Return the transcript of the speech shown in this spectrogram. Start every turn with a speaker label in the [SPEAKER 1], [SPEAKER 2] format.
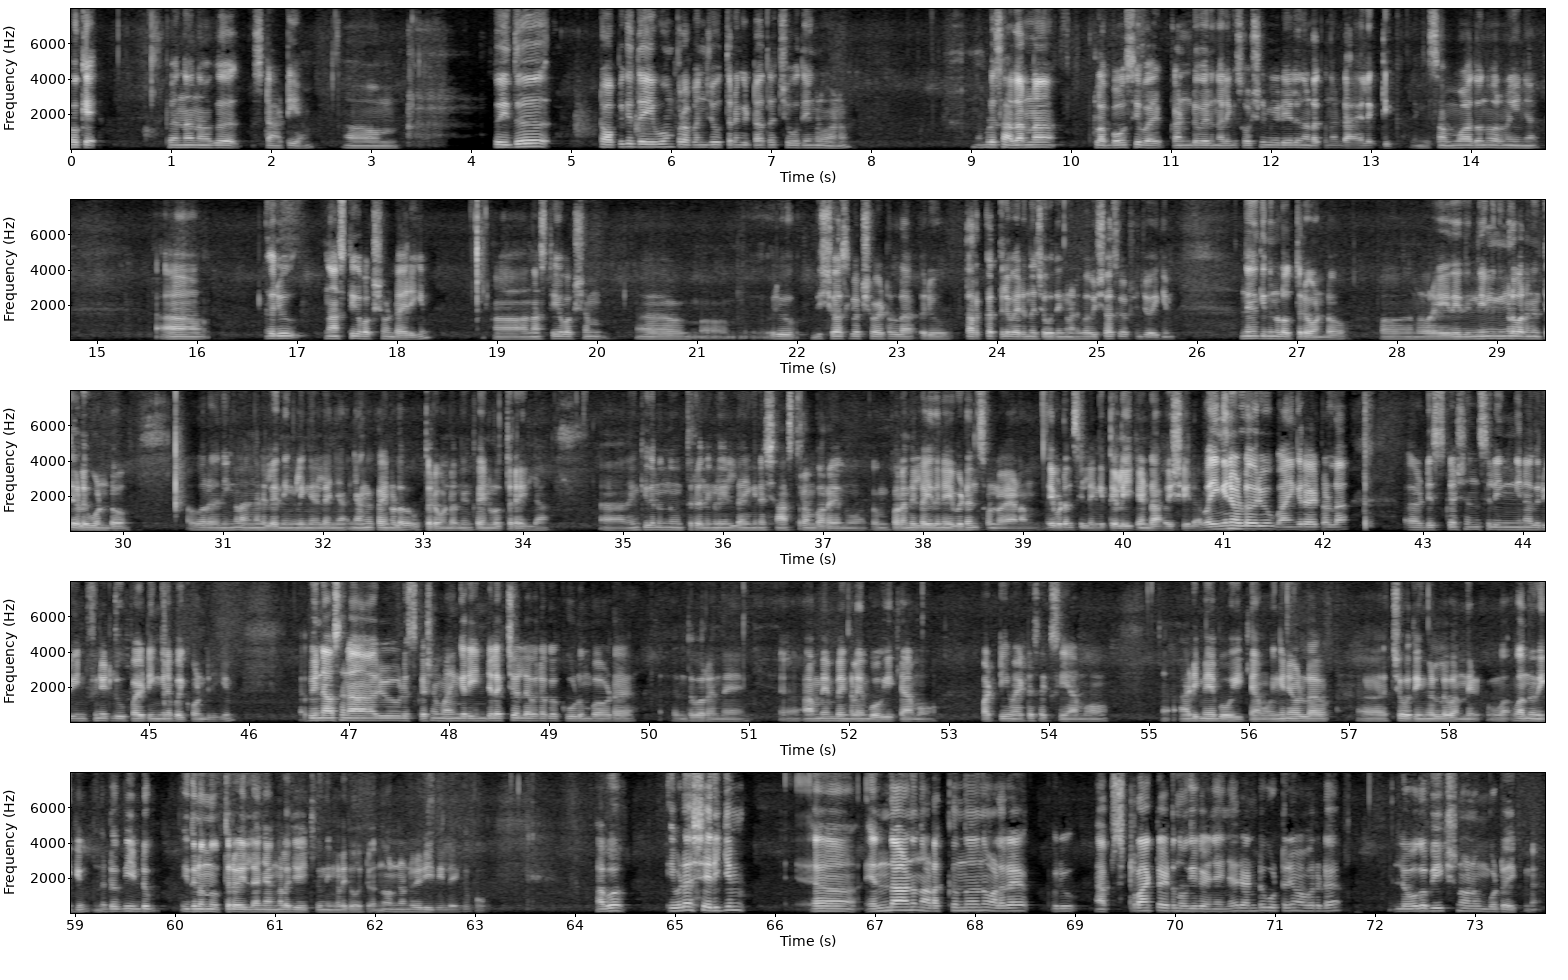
[SPEAKER 1] Okay. അപ്പോൾ എന്നാൽ നമുക്ക് സ്റ്റാർട്ട് ചെയ്യാം. ഇത് ടോപ്പിക് ദൈവവും പ്രപഞ്ചവും ഉത്തരം കിട്ടാത്ത ചോദ്യങ്ങളുമാണ്. നമ്മൾ സാധാരണ ക്ലബ് ഹൗസിൽ കണ്ടുവരുന്ന അല്ലെങ്കിൽ സോഷ്യൽ മീഡിയയിൽ നടക്കുന്ന ഡയലക്റ്റിക് അല്ലെങ്കിൽ സംവാദം എന്ന് പറഞ്ഞു കഴിഞ്ഞാൽ ഒരു നാസ്തിക പക്ഷം ഉണ്ടായിരിക്കും. നാസ്തിക പക്ഷം ഒരു വിശ്വാസി പക്ഷമായിട്ടുള്ള ഒരു തർക്കത്തിൽ വരുന്ന ചോദ്യങ്ങളാണ്. ഇപ്പോൾ വിശ്വാസി പക്ഷം ചോദിക്കും നിങ്ങൾക്ക് ഇതിനുള്ള ഉത്തരവുണ്ടോ? അപ്പോൾ നമ്മൾ പറയും നിങ്ങൾ പറഞ്ഞ തെളിവുണ്ടോ? അപ്പോൾ പറയുന്നത് നിങ്ങൾ അങ്ങനെയല്ലേ നിങ്ങൾ ഇങ്ങനെയല്ല ഞങ്ങൾക്ക് അതിനുള്ള ഉത്തരവുണ്ടോ നിങ്ങൾക്ക് അതിനുള്ള ഉത്തരവില്ല. നിങ്ങൾക്ക് ഇതിനൊന്നും ഉത്തരം നിങ്ങളെല്ലാം ഇങ്ങനെ ശാസ്ത്രം പറയുന്നു. അപ്പം പറയുന്നില്ല ഇതിന് എവിഡൻസ് ഒന്ന് വേണം. എവിഡൻസ് ഇല്ലെങ്കിൽ തെളിയിക്കേണ്ട ആവശ്യമില്ല. അപ്പോൾ ഇങ്ങനെയുള്ള ഒരു ഭയങ്കരമായിട്ടുള്ള ഡിസ്കഷൻസിൽ ഇങ്ങനെ അതൊരു ഇൻഫിനിറ്റ് ലൂപ്പായിട്ട് ഇങ്ങനെ പോയിക്കൊണ്ടിരിക്കും. പിന്നെ അവസാനം ആ ഒരു ഡിസ്കഷൻ ഭയങ്കര ഇന്റലക്ച്വൽ ലെവലൊക്കെ കൂടുമ്പോൾ അവിടെ എന്താ പറയുന്നത് അമ്മയും പെങ്ങളെയും ഭോഗിക്കാമോ? പട്ടിയുമായിട്ട് സെക്സ് ചെയ്യാമോ? അടിമയെ ഭോഗിക്കാമോ? ഇങ്ങനെയുള്ള ചോദ്യങ്ങളിൽ വന്ന് വന്നു നിൽക്കും. എന്നിട്ട് വീണ്ടും ഇതിനൊന്നും ഉത്തരവില്ല ഞങ്ങൾ ജയിച്ചു നിങ്ങൾ തോറ്റു എന്ന് പറഞ്ഞുകൊണ്ട് ഒരു രീതിയിലേക്ക് പോകും. അപ്പോൾ ഇവിടെ ശരിക്കും എന്താണ് നടക്കുന്നതെന്ന് വളരെ ഒരു അബ്സ്ട്രാക്റ്റ് ആയിട്ട് നോക്കി കഴിഞ്ഞു കഴിഞ്ഞാൽ രണ്ട് കൂട്ടരും അവരുടെ ലോകവീക്ഷണമാണ് മുമ്പോട്ട് വയ്ക്കുന്നത്.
